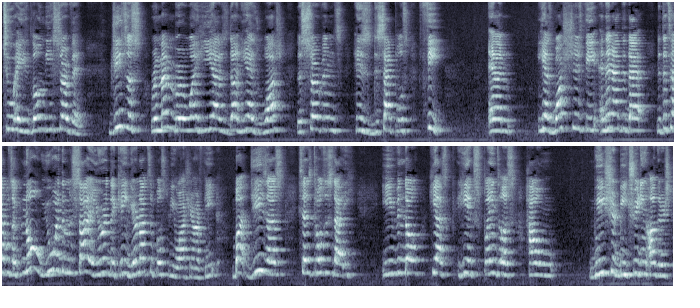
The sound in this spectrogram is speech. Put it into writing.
to a lowly servant. Jesus, remember what he has done. He has washed the servants, his disciples' feet, and he has washed his feet, and then after that, the disciples like, no, you are the Messiah, you are the King, you're not supposed to be washing our feet. But Jesus says, tells us that he, even though he has he explains us how we should be treating others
